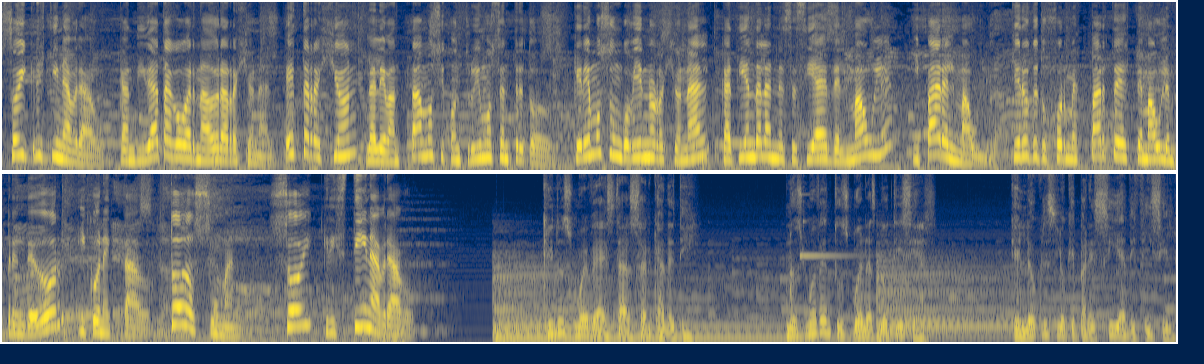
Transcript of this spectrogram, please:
soy Cristina Bravo, candidata a gobernadora regional. Esta región la levantamos y construimos entre todos. Queremos un gobierno regional que atienda las necesidades del Maule y para el Maule. Quiero que tú formes parte de este Maule emprendedor y conectado. Todos suman. Soy Cristina Bravo. ¿Qué nos mueve a estar cerca de ti? Nos mueven tus buenas noticias, que logres lo que parecía difícil.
